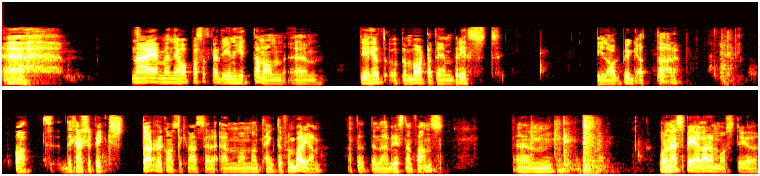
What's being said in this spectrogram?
Eh. Nej, men jag hoppas att Gradin hittar någon. Eh. Det är helt uppenbart att det är en brist i lagbygget där. Och att det kanske fick större konsekvenser än vad man tänkte från början. Att den där bristen fanns. Um, och den här spelaren måste ju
